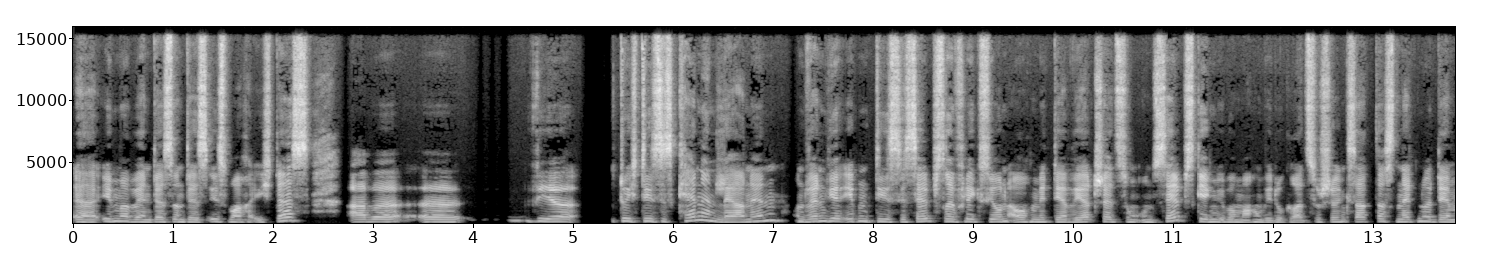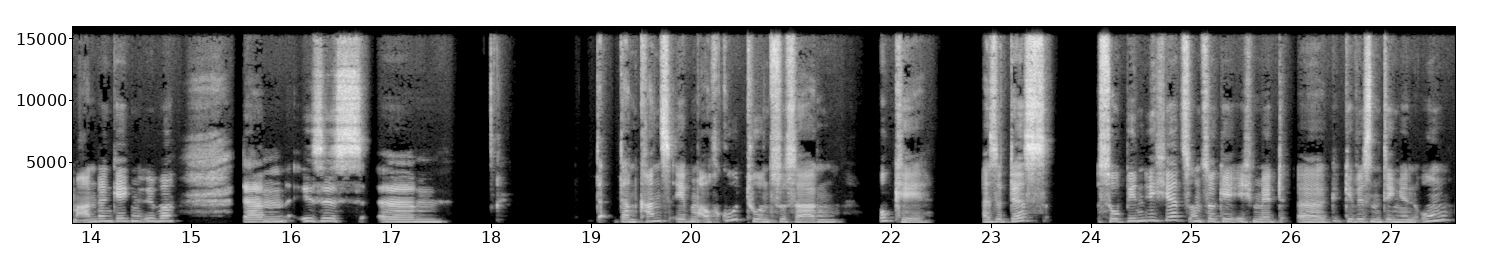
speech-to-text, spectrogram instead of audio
äh, immer wenn das und das ist, mache ich das. Aber äh, wir durch dieses Kennenlernen und wenn wir eben diese Selbstreflexion auch mit der Wertschätzung uns selbst gegenüber machen, wie du gerade so schön gesagt hast, nicht nur dem anderen gegenüber, dann ist es, ähm, dann kann es eben auch gut tun zu sagen, okay, also das, so bin ich jetzt und so gehe ich mit äh, gewissen Dingen um.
